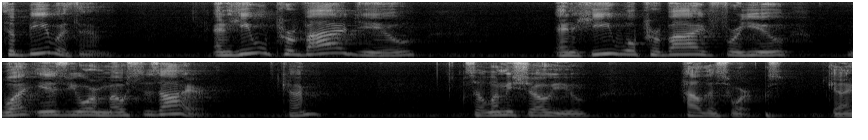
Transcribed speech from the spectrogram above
to be with him. And he will provide you, and he will provide for you what is your most desire. Okay? So let me show you how this works. Okay?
